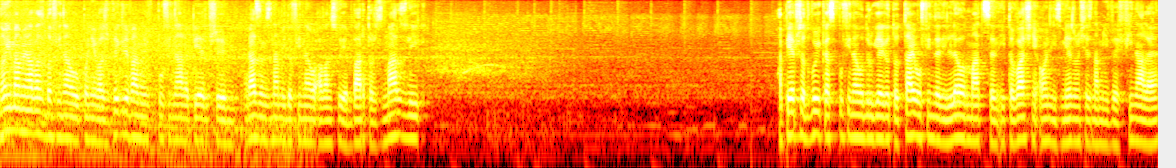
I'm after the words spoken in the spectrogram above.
No i mamy awans do finału, ponieważ wygrywamy w półfinale pierwszym. Razem z nami do finału awansuje Bartosz Zmarzlik. pierwsza dwójka z półfinału drugiego to Taiwo Finden i Leon Madsen i to właśnie oni zmierzą się z nami w finale.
